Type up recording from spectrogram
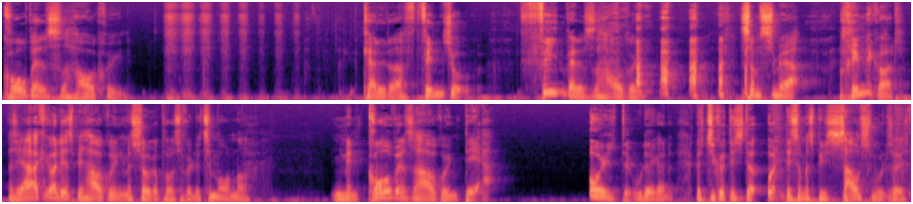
grovvalset havregryn. Kære lytter, der findes jo finvalset havregryn, som smager rimelig godt. Altså jeg kan godt lide at spise havregryn med sukker på selvfølgelig til morgenmad. Men grovvalset havregryn, det er... Ui, det er ulækkert. Altså de går det er ondt, det er som at spise savsmuld, seriøst.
